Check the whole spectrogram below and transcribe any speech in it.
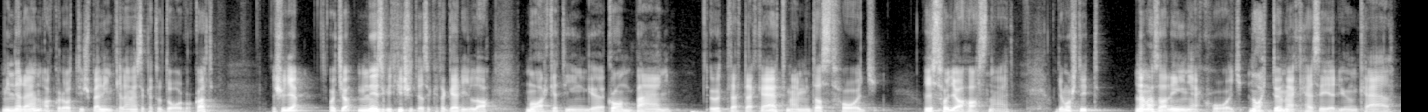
mindenen, akkor ott is belinkelem ezeket a dolgokat. És ugye, hogyha nézzük egy kicsit ezeket a gerilla marketing kampány ötleteket, mármint azt, hogy, hogy ezt hogyan használd. Ugye most itt nem az a lényeg, hogy nagy tömeghez érjünk el,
